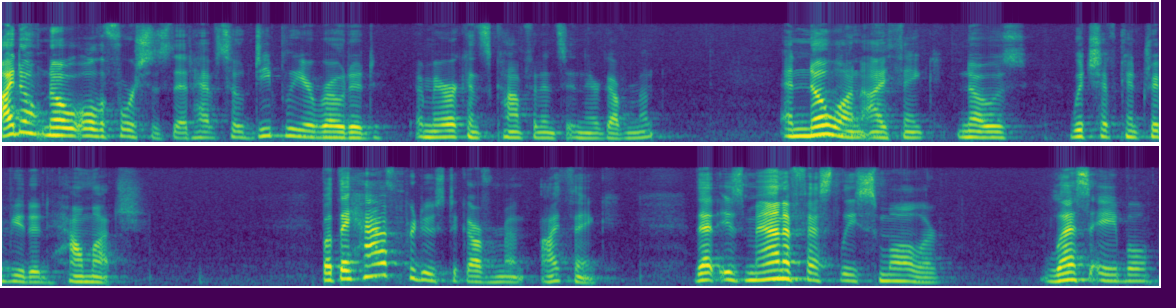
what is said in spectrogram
I don't know all the forces that have so deeply eroded Americans' confidence in their government, and no one, I think, knows which have contributed how much. But they have produced a government, I think, that is manifestly smaller, less able,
